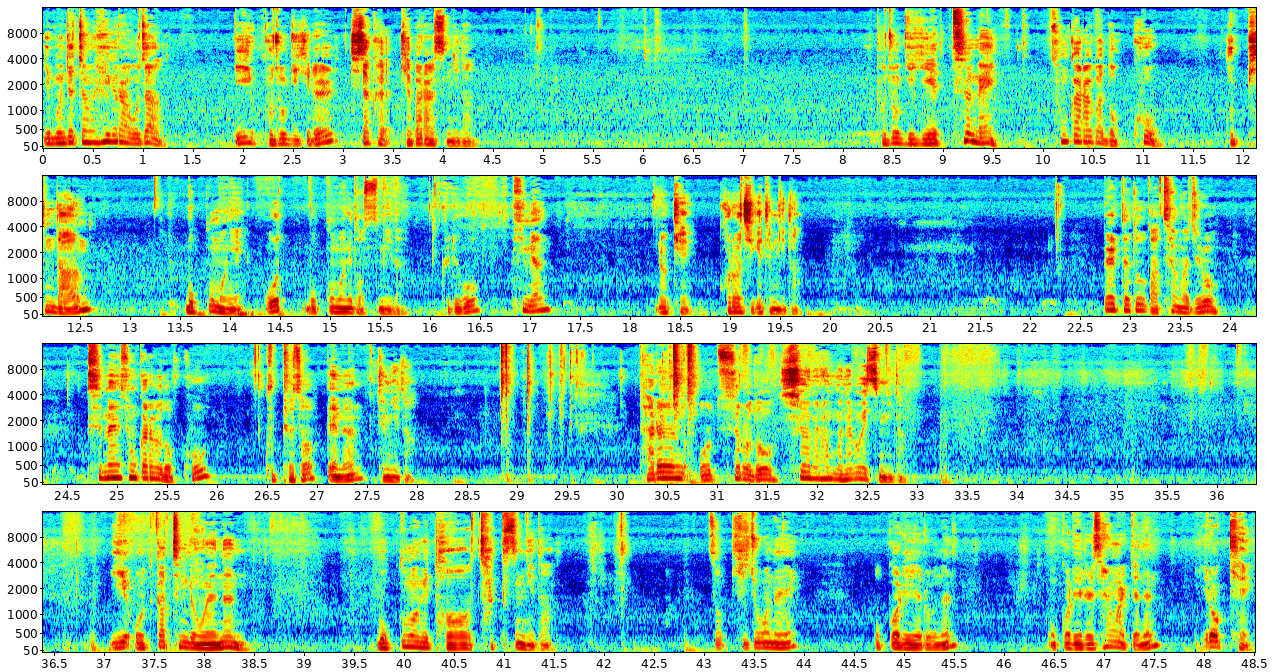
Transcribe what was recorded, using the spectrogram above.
이 문제점을 해결하고자 이 보조기기를 제작 개발하였습니다. 보조기기의 틈에 손가락을 넣고 굽힌 다음 목구멍에 옷 목구멍에 넣습니다. 그리고 피면 이렇게 걸어지게 됩니다. 뺄 때도 마찬가지로 틈에 손가락을 넣고 굽혀서 빼면 됩니다. 다른 옷으로도 시연을 한번 해보겠습니다. 이 옷 같은 경우에는 목구멍이 더 작습니다. 그래서 기존의 옷걸이로는 옷걸이를 사용할 때는 이렇게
